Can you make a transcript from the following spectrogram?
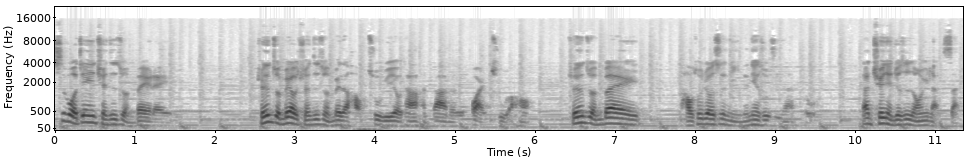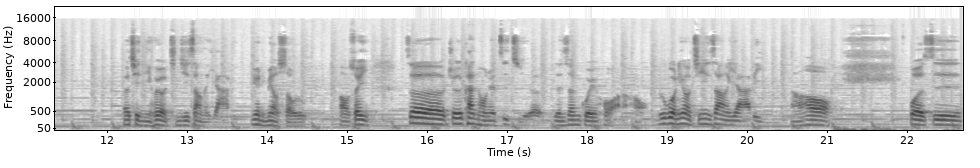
是否建议全职准备嘞？全职准备有全职准备的好处，也有它很大的坏处了哈。全职准备好处就是你的念书时间很多，但缺点就是容易懒散，而且你会有经济上的压力，因为你没有收入哦，所以这就是看同学自己的人生规划了哈。如果你有经济上的压力，然后或者是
